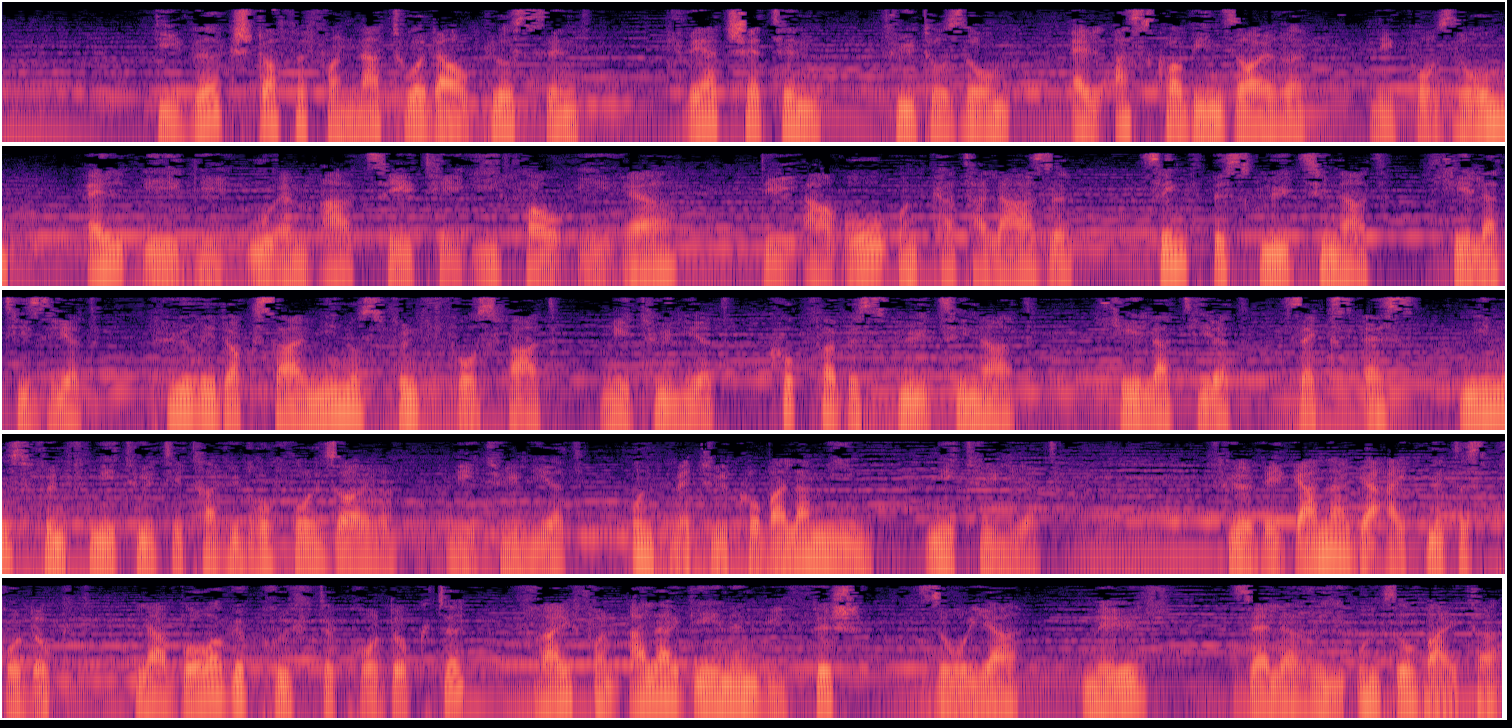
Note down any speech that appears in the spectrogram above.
Die Wirkstoffe von Naturdau Plus sind Quercetin, Phytosom, L-Ascorbinsäure, Liposom, LEGUMACTIVER, DAO und Katalase, Zink bis Glycinat, chelatisiert, Pyridoxal-5-Phosphat, methyliert, Kupfer bis Glycinat, chelatiert, 6S, 5-Methyltetrahydrofolsäure, methyliert, und Methylcobalamin, methyliert. Für Veganer geeignetes Produkt, laborgeprüfte Produkte, frei von Allergenen wie Fisch, Soja, Milch, Sellerie und so weiter,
